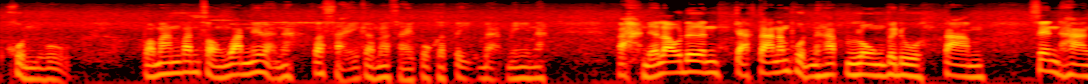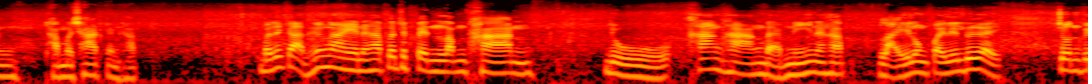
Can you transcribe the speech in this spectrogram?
ำขุ่นอยู่ประมาณวันสองวันนี่แหละนะก็ใสกลับมาใสปกติแบบนี้นะไปเดี๋ยวเราเดินจากตาน้ำผุดนะครับ ลงไปดูตามเส้นทางธรรมชาติกันครับ บรรยากาศข้างในนะครับ ก็จะเป็นลำธารอยู่ข้างทางแบบนี้นะครับ ไหลลงไปเรื่อยๆ จนไป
